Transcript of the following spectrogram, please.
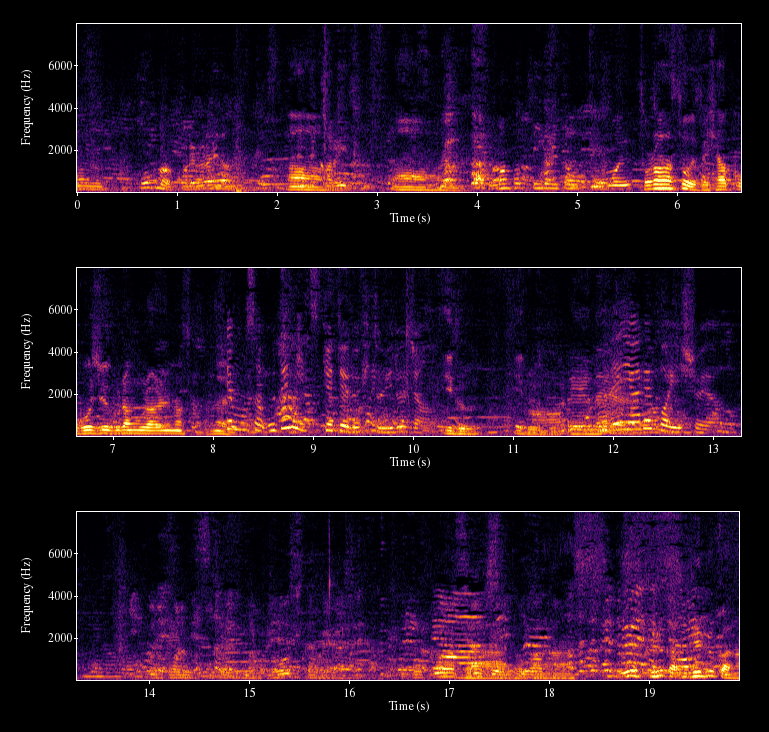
るほどウォークマンこれぐらいなんで軽いですあスマホって意外と重い。あそれはそうですよ 150g ぐらいありますからね。でもさ腕につけてる人いるじゃん。いるいる。あれあねれやれば一緒や。どうですかね。僕はすごく違和感上来るから入れるかな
